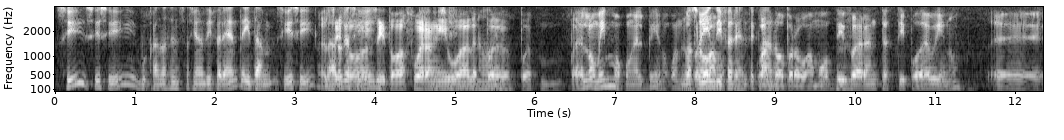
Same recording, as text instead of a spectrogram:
Sí, sí, sí, buscando sensaciones diferentes y también, sí, sí, claro que sí. Si todas fueran iguales, pues, pues, pues, es lo mismo con el vino. Cuando no soy indiferente, claro. Cuando probamos diferentes tipos de vino, eh,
